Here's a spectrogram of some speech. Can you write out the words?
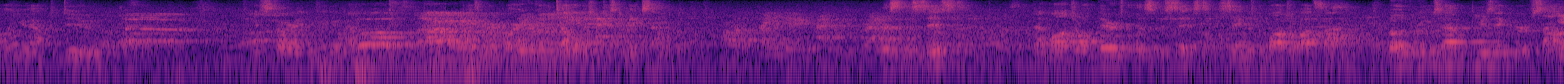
all you have to do is start it and you'll have it. doesn't require your own television just to make sound. Listen assist, that module up there is the listen assist, same as the module outside. If both rooms have music or sound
